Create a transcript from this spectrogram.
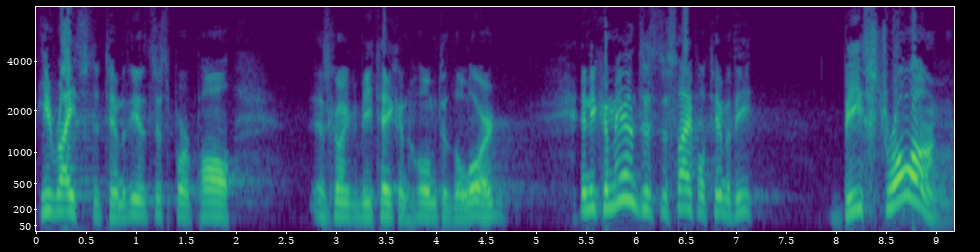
He writes to Timothy, it's just before Paul is going to be taken home to the Lord. And he commands his disciple Timothy, be strong.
